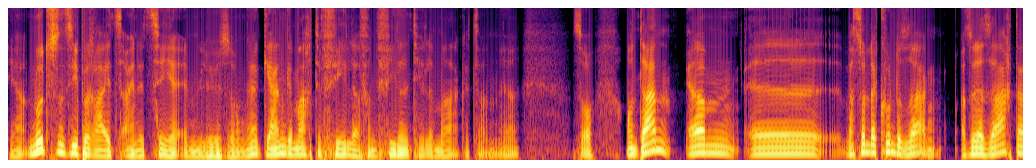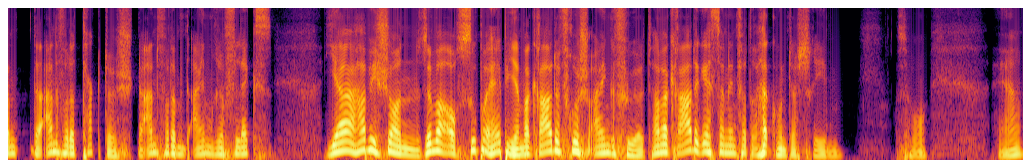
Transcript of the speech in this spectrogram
Ja, nutzen Sie bereits eine CRM-Lösung? Ja, gern gemachte Fehler von vielen Telemarketern. Ja. So, und dann, ähm, äh, was soll der Kunde sagen? Also der sagt dann, der antwortet taktisch, der antwortet mit einem Reflex. Ja, habe ich schon, sind wir auch super happy, haben wir gerade frisch eingeführt, haben wir gerade gestern den Vertrag unterschrieben. So, ja.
